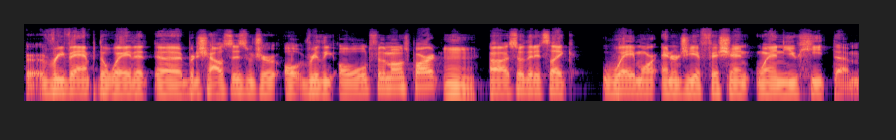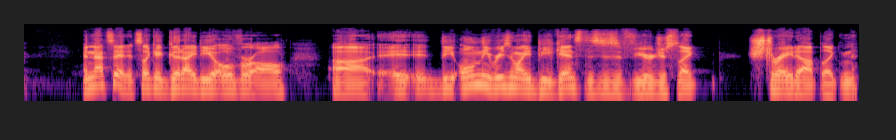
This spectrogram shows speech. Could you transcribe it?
revamp the way that uh, British houses, which are o- really old for the most part, uh, so that it's like way more energy efficient when you heat them. And that's it. It's like a good idea overall. Uh, it, it- the only reason why you'd be against this is if you're just like straight up like, "N-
